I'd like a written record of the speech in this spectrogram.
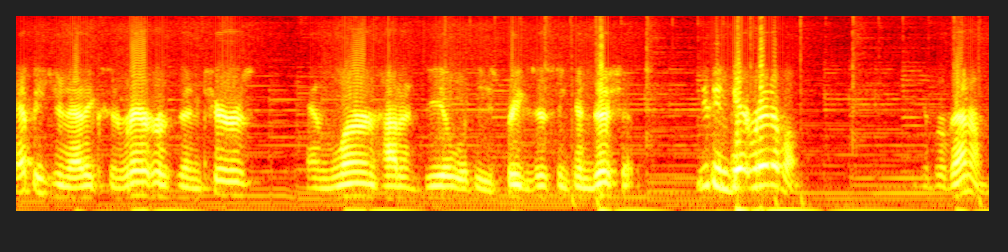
Epigenetics, and Rare Earths and Cures and learn how to deal with these pre-existing conditions. You can get rid of them. You can prevent them.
